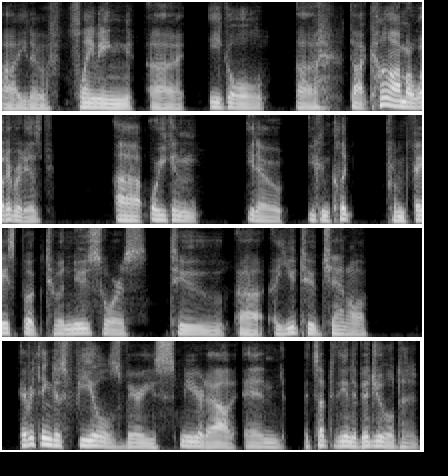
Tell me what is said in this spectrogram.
uh, you know, flaming uh eagle uh dot com or whatever it is, uh, or you can, you know, you can click from Facebook to a news source to uh, a YouTube channel, everything just feels very smeared out, and it's up to the individual to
